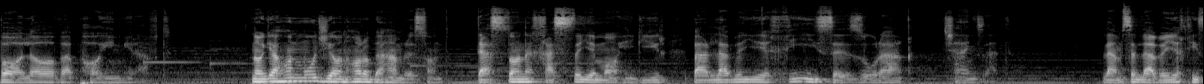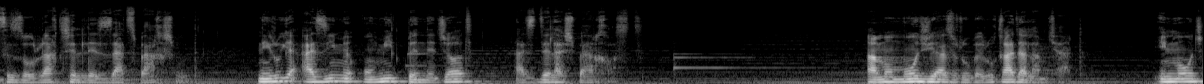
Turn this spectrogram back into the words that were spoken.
بالا و پایین می‌رفت. ناگهان موجی آنها را به هم رساند. دستان خسته ماهیگیر بر لبه خیس زورق چنگ زد. لمس لبه خیس زورق چه لذت بخش بود. نیروی عظیم امید به نجات از دلش برخاست. اما موجی از روبرو قدلم کرد. این موج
